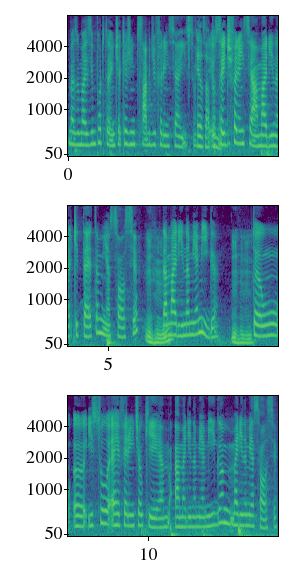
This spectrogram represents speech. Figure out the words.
Mas o mais importante é que a gente sabe diferenciar isso. Exatamente. Eu sei diferenciar a Marina arquiteta, minha sócia, uhum. da Marina, minha amiga. Uhum. Então, uh, isso é referente ao quê? A, a Marina, minha amiga, Marina, minha sócia.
